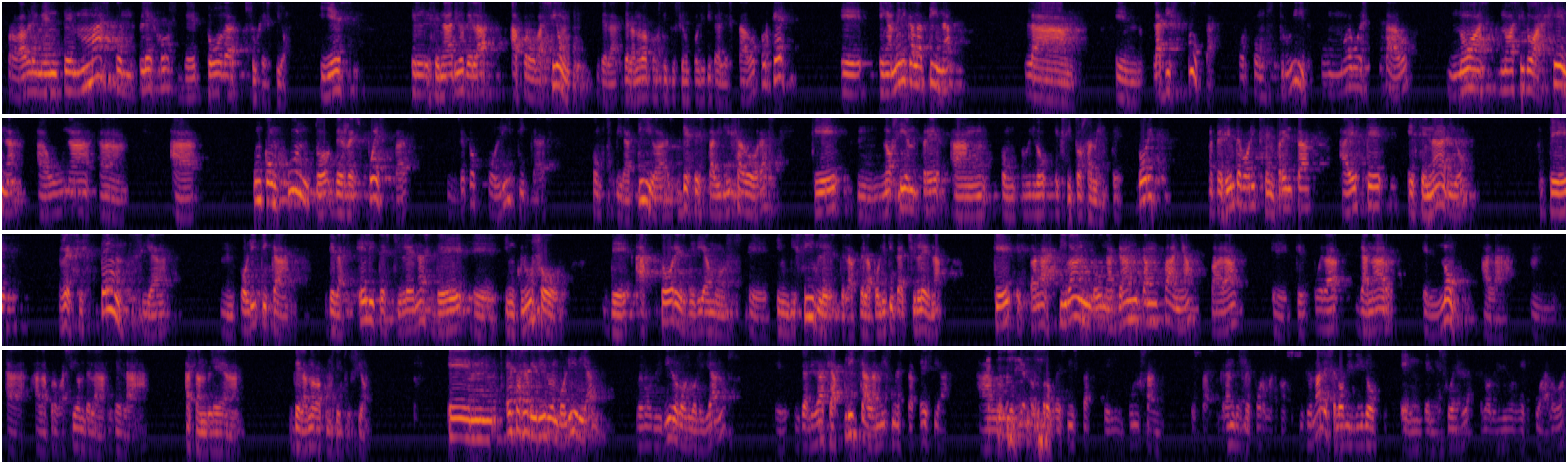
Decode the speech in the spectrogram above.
probablemente más complejos de toda su gestión y es el escenario de la aprobación de la, de la nueva constitución política del Estado, porque eh, en América Latina la, la disputa por construir un nuevo Estado no ha, no ha sido ajena a, una, a, un conjunto de respuestas ¿cierto? políticas conspirativas, desestabilizadoras, que mm, no siempre han concluido exitosamente. Boric, el presidente Boric se enfrenta a este escenario de resistencia mm, política de las élites chilenas, de eh, incluso de actores, diríamos, eh, invisibles de la, de la política chilena, que están activando una gran campaña para eh, que pueda ganar el no a la, mm, a, la aprobación de la, de la Asamblea de la nueva Constitución. Em, esto se ha vivido en Bolivia, lo hemos vivido los bolivianos, eh, en realidad se aplica la misma estrategia a los gobiernos progresistas que impulsan estas grandes reformas constitucionales, se lo ha vivido en Venezuela, se lo ha vivido en Ecuador.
